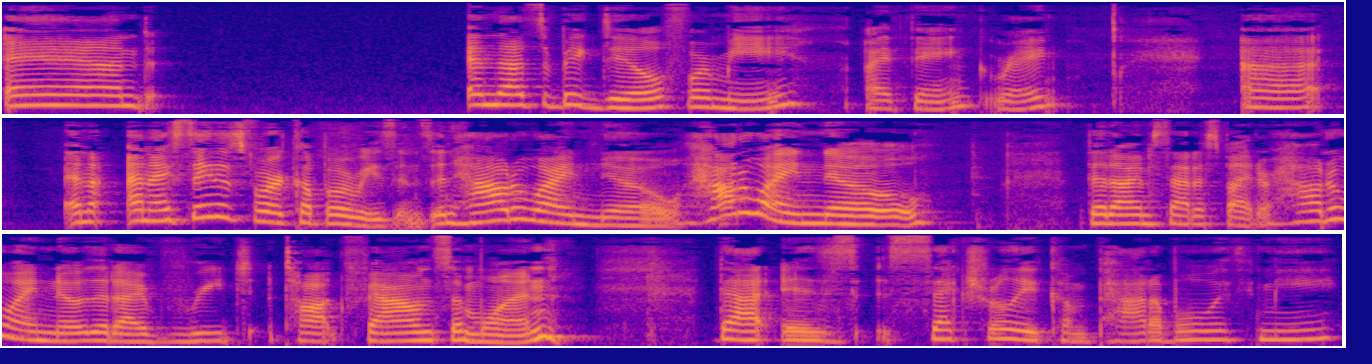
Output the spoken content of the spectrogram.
And and that's a big deal for me, I think, right? Uh and and I say this for a couple of reasons. And how do I know? How do I know that I'm satisfied, or how do I know that I've reached, talk, found someone that is sexually compatible with me,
